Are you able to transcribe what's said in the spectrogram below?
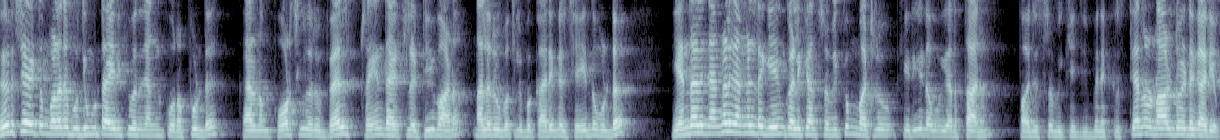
തീർച്ചയായിട്ടും വളരെ ബുദ്ധിമുട്ടായിരിക്കുമെന്ന് ഞങ്ങൾക്ക് ഉറപ്പുണ്ട്. കാരണം പോർച്ചുഗൽ ഒരു വെൽ ട്രെയിൻഡ് ആയിട്ടുള്ള ടീമാണ് നല്ല രൂപത്തിൽ ഇപ്പോൾ കാര്യങ്ങൾ ചെയ്യുന്നുമുണ്ട്. എന്തായാലും ഞങ്ങൾ ഞങ്ങളുടെ ഗെയിം കളിക്കാൻ ശ്രമിക്കും. മറ്റൊരു കിരീടം ഉയർത്താനും പരിശ്രമിക്കുകയും ചെയ്യും. പിന്നെ ക്രിസ്ത്യാനോ റൊണാൾഡോയുടെ കാര്യം.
